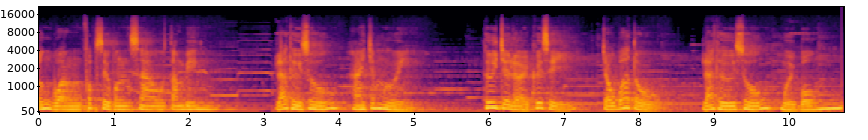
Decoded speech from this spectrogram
ấn hoàng Pháp Sư Văn Sao Tam Biên Lá thư số 2.10 Thư trả lời cư sĩ Châu Bá Tù Lá thư số 14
